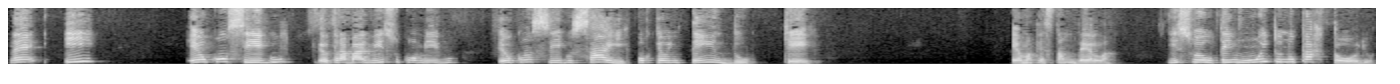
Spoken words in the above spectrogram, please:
né? E eu consigo eu trabalho isso comigo, eu consigo sair, porque eu entendo que é uma questão dela. Isso eu tenho muito no cartório.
